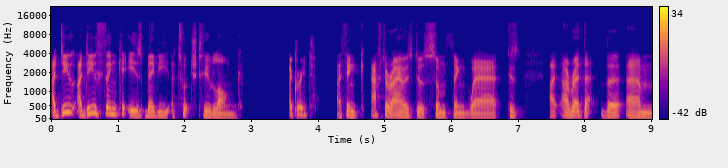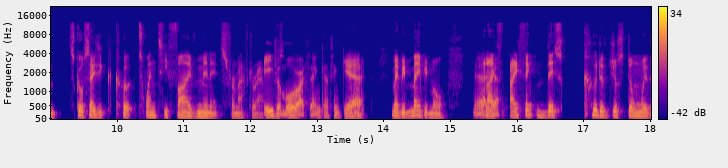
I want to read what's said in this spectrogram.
I do, I do think it is maybe a touch too long. Agreed. I think After Hours does something where because I, I read that the um, Scorsese cut twenty five minutes from After Hours, Even more, I think. I think yeah, yeah. maybe maybe more, Yeah. and I yeah. th- I think this could have just done with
